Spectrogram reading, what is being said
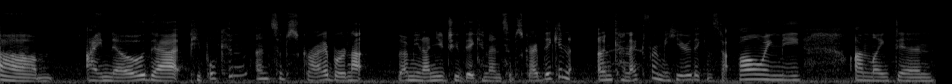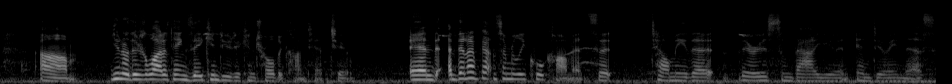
um, I know that people can unsubscribe or not, I mean, on YouTube, they can unsubscribe. They can unconnect from me here. They can stop following me on LinkedIn. Um, you know, there's a lot of things they can do to control the content too. And, then I've gotten some really cool comments that tell me that there is some value in, in doing this.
